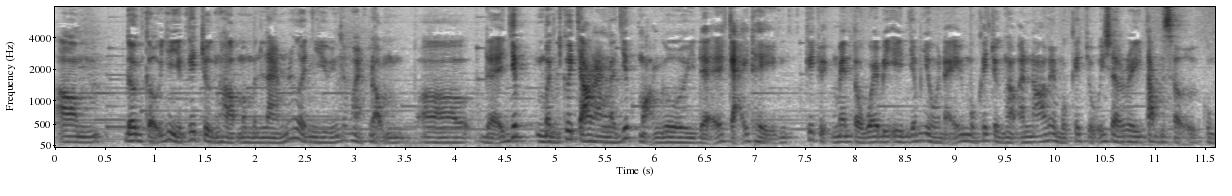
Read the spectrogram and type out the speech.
um, đơn cử như những cái trường hợp mà mình làm rất là nhiều những cái hoạt động uh, để giúp mình cứ cho rằng là giúp mọi người để cải thiện cái chuyện mental well-being. Giống như hồi nãy một cái trường hợp anh nói về một cái chuỗi series tâm sự cùng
